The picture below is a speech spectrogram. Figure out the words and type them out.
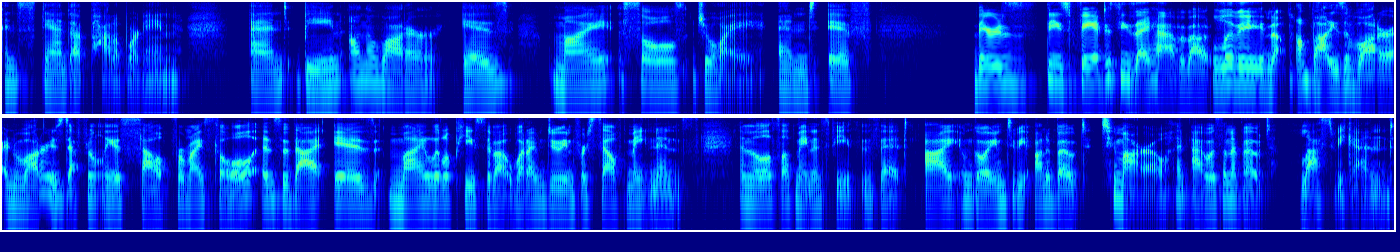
and stand up paddleboarding. And being on the water is my soul's joy. And if there's these fantasies I have about living on bodies of water, and water is definitely a self for my soul. And so that is my little piece about what I'm doing for self maintenance. And the little self maintenance piece is that I am going to be on a boat tomorrow. And I was on a boat last weekend,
